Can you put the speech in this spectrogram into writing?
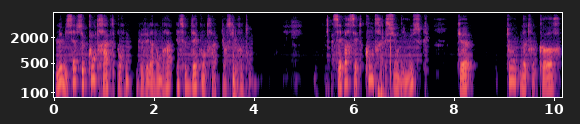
Le biceps se contracte pour lever l'avant-bras et se décontracte lorsqu'il retombe. C'est par cette contraction des muscles que tout notre corps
